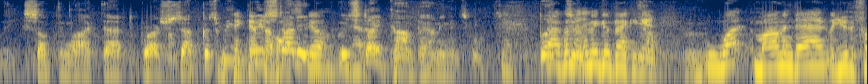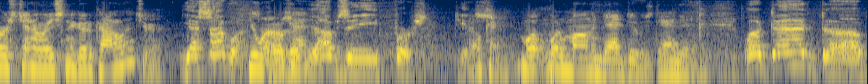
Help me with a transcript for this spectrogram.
weeks, something like that, to brush us up because we, we whole studied we yeah. studied compounding in school. Doc, But let, me, let me go back again. What, mom and dad, were you the first generation to go to college, or? yes, I was. You were, I was, okay. I was the first. Yes. Okay. What, what did mom and dad do? Was dad a, Well, Dad, uh,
